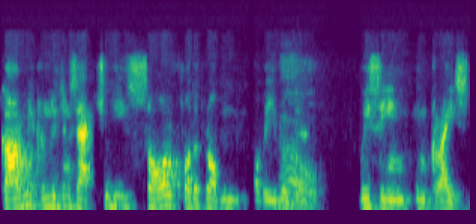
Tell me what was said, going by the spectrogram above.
karmic religions actually solve for the problem of evil no. that we see in, in christ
